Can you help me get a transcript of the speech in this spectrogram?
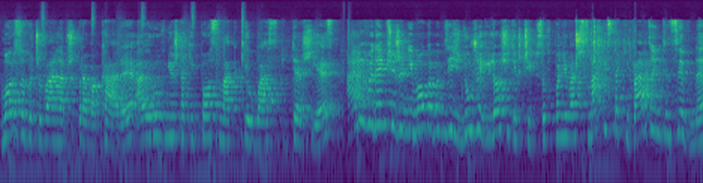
mocno wyczuwalna przyprawa kary, ale również taki posmak kiełbaski też jest. Ale wydaje mi się, że nie mogłabym zjeść dużej ilości tych chipsów, ponieważ smak jest taki bardzo intensywny.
